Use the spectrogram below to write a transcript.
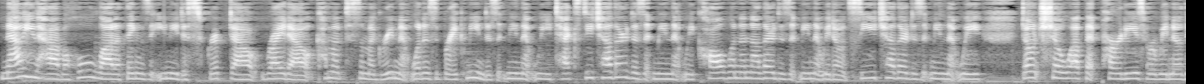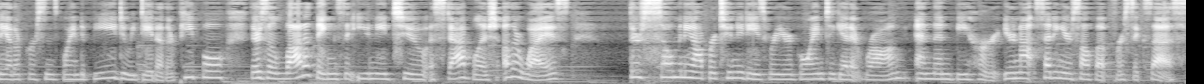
now you have a whole lot of things that you need to script out, write out, come up to some agreement. What does a break mean? Does it mean that we text each other? Does it mean that we call one another? Does it mean that we don't see each other? Does it mean that we don't show up at parties where we know the other person's going to be? Do we date other people? There's a lot of things that you need to establish. Otherwise, there's so many opportunities where you're going to get it wrong and then be hurt. You're not setting yourself up for success.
